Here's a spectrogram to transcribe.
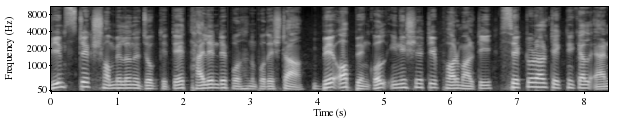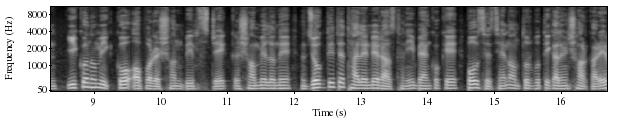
বিমস্টেক সম্মেলনে যোগ দিতে থাইল্যান্ডে প্রধান উপদেষ্টা bay of Bengal initiative for multi sectoral technical and economic cooperation BIMSTEC সম্মেলনে যোগ দিতে থাইল্যান্ডের রাজধানী ব্যাংককে পৌঁছেছেন অন্তর্বর্তীকালীন সরকারের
